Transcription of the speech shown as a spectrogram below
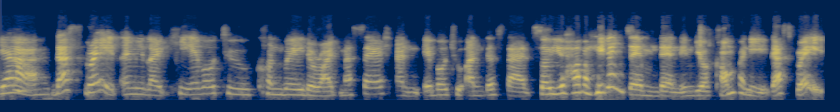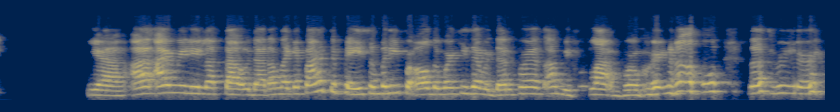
yeah, that's great. I mean, like he able to convey the right message and able to understand. So you have a hidden gem then in your company. That's great. Yeah, I, I really lucked out with that. I'm like, if I had to pay somebody for all the work he's ever done for us, I'd be flat broke right now. that's for sure.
